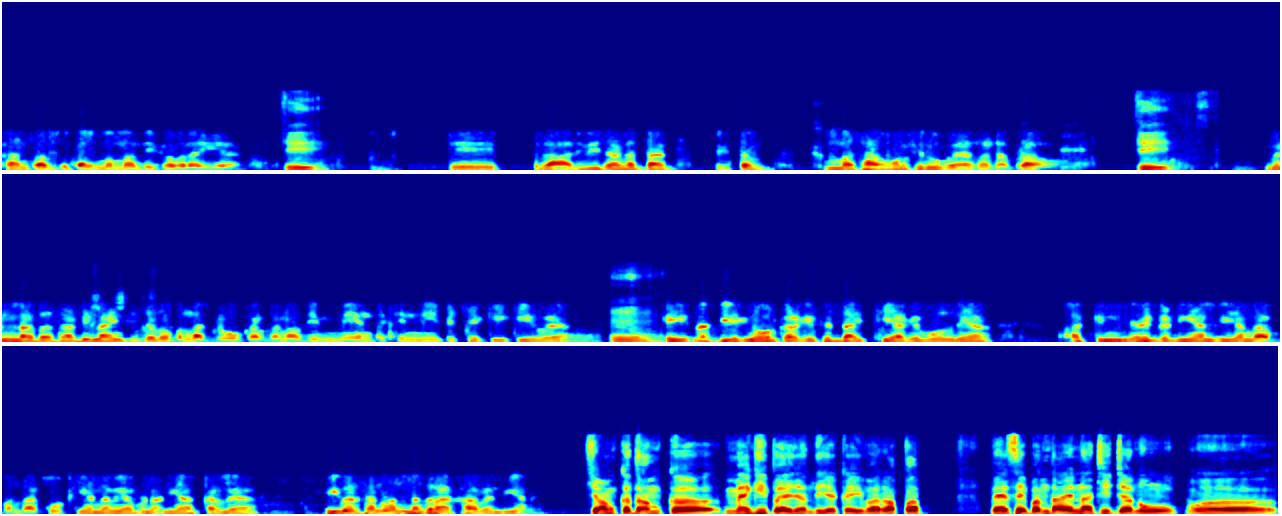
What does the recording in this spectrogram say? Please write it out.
ਖਾਨ ਸਾਹਿਬ ਦੀ ਕੱਲ ਮੰਮਾ ਦੀ ਖਬਰ ਆਈ ਹੈ। ਜੀ। ਤੇ ਰਾਜਵੀਰ ਵਾਲਾ ਤਾਂ ਇੱਕ ਤਾਂ ਮਸਾ ਹੁਣ ਸ਼ੁਰੂ ਹੋਇਆ ਸਾਡਾ ਭਰਾ ਜੀ। ਮੈਨੂੰ ਲੱਗਦਾ ਸਾਡੀ ਲਾਈਨ 'ਚ ਜਦੋਂ ਬੰਦਾ ਗਰੋ ਕਰਦਾ ਨਾ ਉਹਦੀ ਮਿਹਨਤ ਕਿੰਨੀ ਪਿੱਛੇ ਕੀ ਕੀ ਹੋਇਆ। ਹੂੰ। ਕਈ ਵਾਰ ਅਸੀਂ ਇਗਨੋਰ ਕਰਕੇ ਸਿੱਧਾ ਇੱਥੇ ਆ ਕੇ ਬੋਲਦੇ ਆ ਆ ਕਿੰਨੀਆਂ ਵੀ ਗੱਡੀਆਂ ਲਈ ਜਾਂਦਾ ਬੰਦਾ ਕੋਠੀਆਂ ਨਵੀਆਂ ਬਣਾ ਲੀਆਂ ਕਰ ਲਿਆ। ਕਈ ਵਾਰ ਸਾਨੂੰ ਆਹ ਨਜ਼ਰਾਂ ਖਾ ਪੈਂਦੀਆਂ ਨੇ। ਚਮਕ ਦਮਕ ਮਹਿੰਗੀ ਪੈ ਜਾਂਦੀ ਹੈ ਕਈ ਵਾਰ। ਆਪਾਂ ਵੈਸੇ ਬੰਦਾ ਇਹਨਾਂ ਚੀਜ਼ਾਂ ਨੂੰ ਅਹ,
